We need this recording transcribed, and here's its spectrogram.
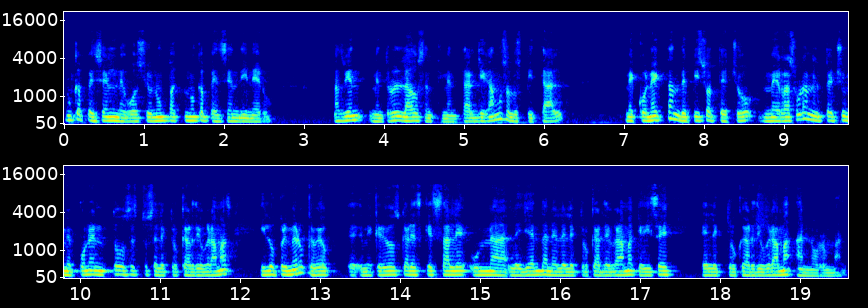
Nunca pensé en el negocio, nunca, nunca pensé en dinero. Más bien me entró el lado sentimental. Llegamos al hospital, me conectan de piso a techo, me rasuran el pecho y me ponen todos estos electrocardiogramas. Y lo primero que veo, eh, mi querido Oscar, es que sale una leyenda en el electrocardiograma que dice electrocardiograma anormal.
